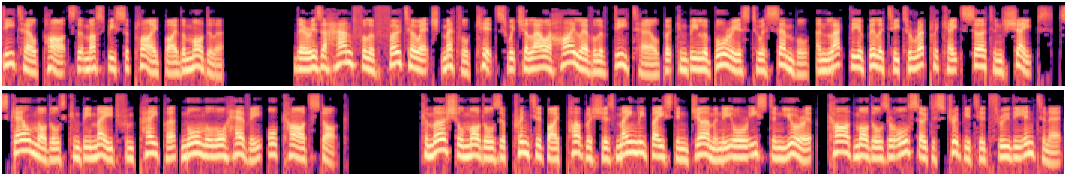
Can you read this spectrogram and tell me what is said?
detail parts that must be supplied by the modeler. There is a handful of photo-etched metal kits which allow a high level of detail but can be laborious to assemble, and lack the ability to replicate certain shapes. Scale models can be made from paper normal or heavy or card stock. Commercial models are printed by publishers mainly based in Germany or Eastern Europe. Card models are also distributed through the Internet,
